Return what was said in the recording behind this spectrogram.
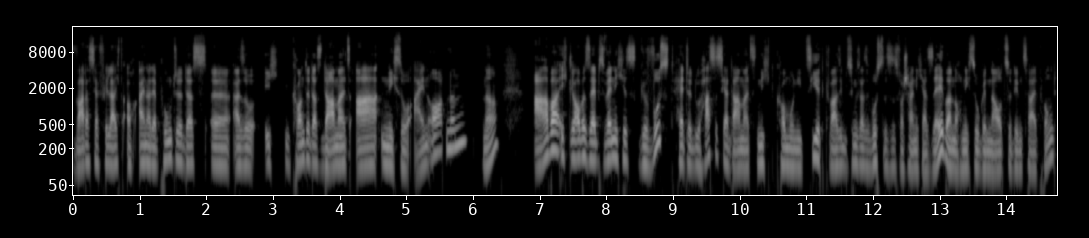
war das ja vielleicht auch einer der Punkte, dass, äh, also ich konnte das damals A nicht so einordnen, ne? Aber ich glaube, selbst wenn ich es gewusst hätte, du hast es ja damals nicht kommuniziert quasi, beziehungsweise wusstest es wahrscheinlich ja selber noch nicht so genau zu dem Zeitpunkt.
